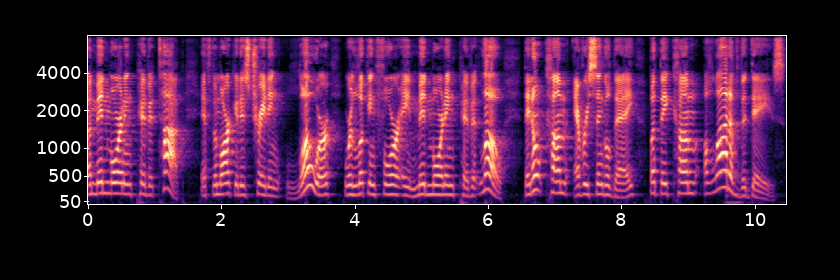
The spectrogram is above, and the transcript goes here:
a mid-morning pivot top. If the market is trading lower, we're looking for a mid-morning pivot low. They don't come every single day, but they come a lot of the days.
